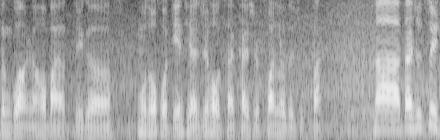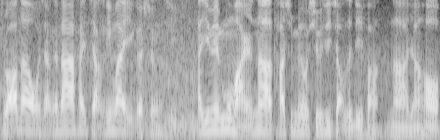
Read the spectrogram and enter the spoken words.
灯光，然后把这个木头火点起来之后，才开始欢乐的煮饭。那但是最主要呢，我想跟大家还讲另外一个升级啊，因为牧马人呢它是没有休息脚的地方。那然后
